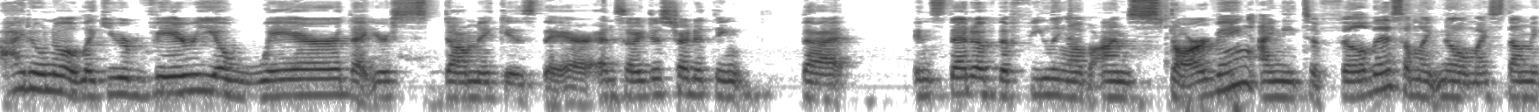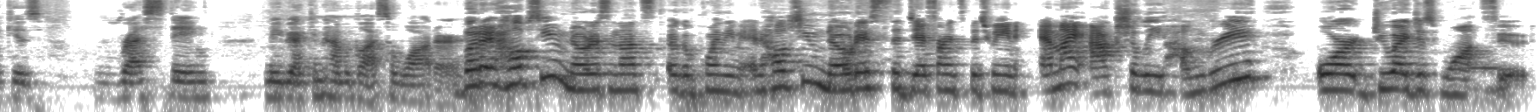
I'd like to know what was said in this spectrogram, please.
I don't know, like you're very aware that your stomach is there. And so I just try to think that instead of the feeling of I'm starving, I need to fill this. I'm like, no, my stomach is resting. Maybe I can have a glass of water. But it helps you notice, and that's a good point. that you made. It helps you notice the difference between am I actually hungry or do I just want food?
